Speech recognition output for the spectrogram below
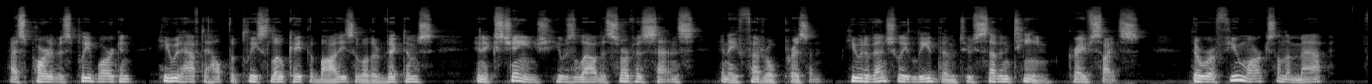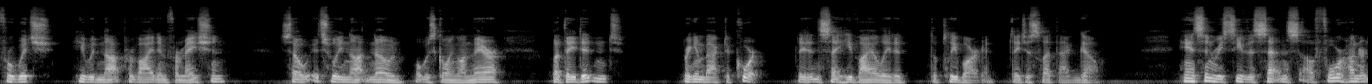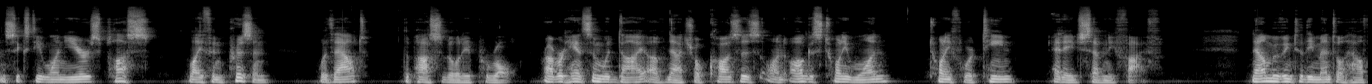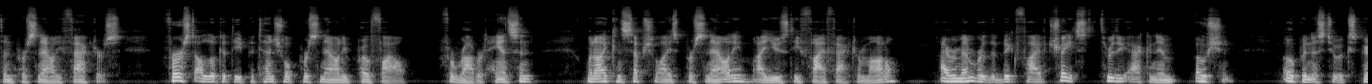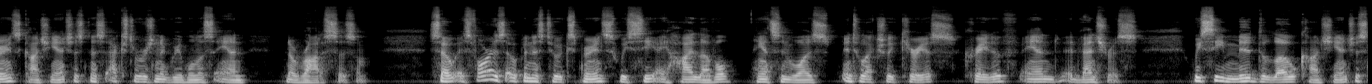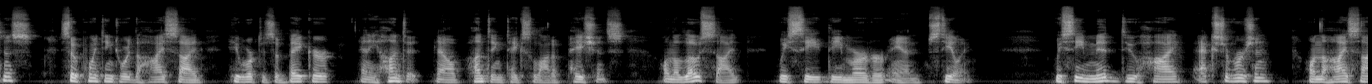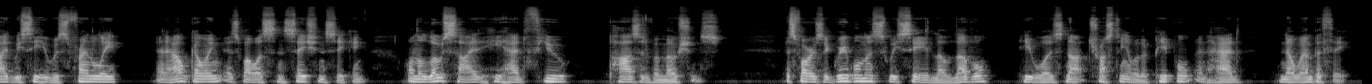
As part of his plea bargain, he would have to help the police locate the bodies of other victims. In exchange, he was allowed to serve his sentence in a federal prison. He would eventually lead them to 17 grave sites. There were a few marks on the map for which he would not provide information, so it's really not known what was going on there, but they didn't bring him back to court. They didn't say he violated the plea bargain. They just let that go. Hansen received a sentence of 461 years plus life in prison without the possibility of parole. Robert Hansen would die of natural causes on August 21, 2014, at age 75. Now moving to the mental health and personality factors. First, I'll look at the potential personality profile for Robert Hansen. When I conceptualize personality, I use the five factor model. I remember the big five traits through the acronym OCEAN openness to experience, conscientiousness, extroversion, agreeableness, and neuroticism. So, as far as openness to experience, we see a high level. Hansen was intellectually curious, creative, and adventurous. We see mid to low conscientiousness, so pointing toward the high side, He worked as a baker and he hunted. Now, hunting takes a lot of patience. On the low side, we see the murder and stealing. We see mid to high extroversion. On the high side, we see he was friendly and outgoing as well as sensation seeking. On the low side, he had few positive emotions. As far as agreeableness, we see a low level. He was not trusting of other people and had no empathy.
